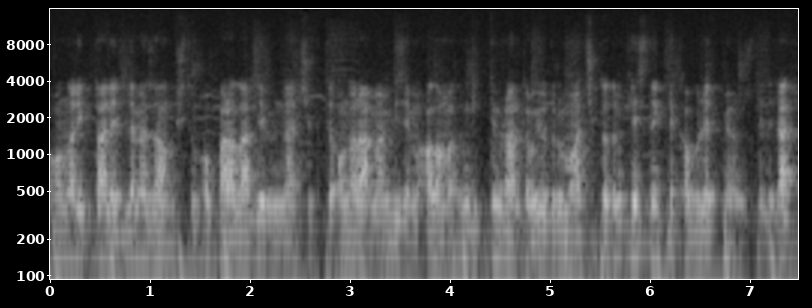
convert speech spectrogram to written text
Onlar iptal edilemez almıştım. O paralar cebimden çıktı. Ona rağmen vizemi alamadım. Gittim randevuya durumu açıkladım. Kesinlikle kabul etmiyoruz dediler.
